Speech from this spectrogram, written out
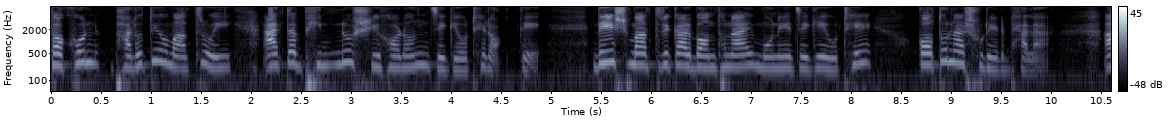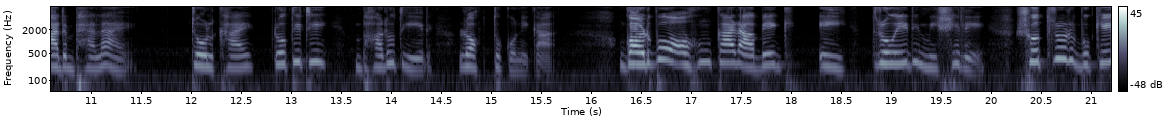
তখন ভারতীয় মাত্রই একটা ভিন্ন শিহরণ জেগে ওঠে রক্তে। দেশ মাতৃকার বন্ধনায় মনে জেগে ওঠে কত না সুরের ভেলা। আর ভেলায় টোল খায় প্রতিটি ভারতীয়ের রক্তকণিকা। গর্ব, অহংকার, আবেগ এই ত্রয়ের মিশেলে শত্রুর বুকে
